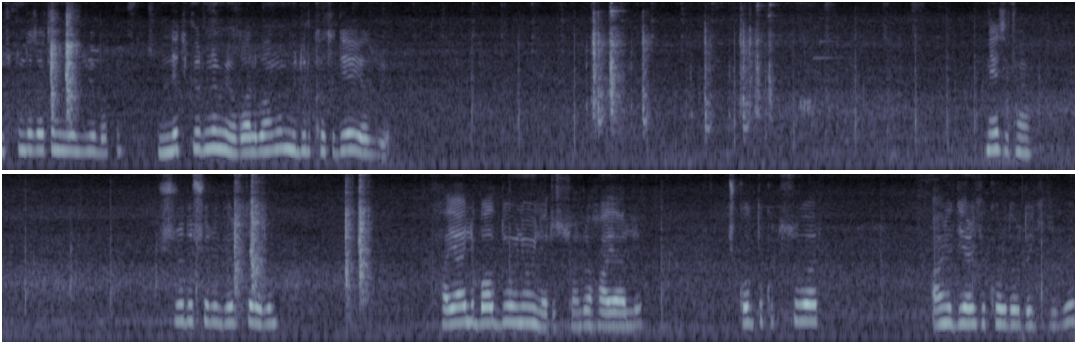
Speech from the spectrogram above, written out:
Üstünde zaten yazıyor bakın. Net görünemiyor galiba ama müdür katı diye yazıyor. Neyse tamam. Şurada şöyle gösterelim. Hayali baldi oyunu oynarız sonra hayali. Çikolata kutusu var. Aynı diğerki koridordaki gibi.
